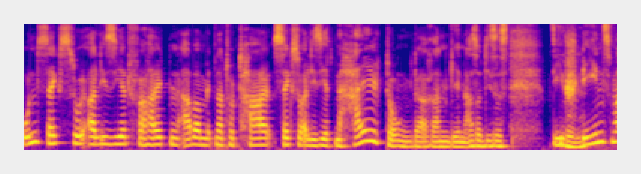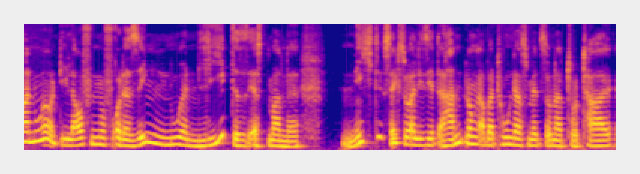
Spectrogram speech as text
unsexualisiert verhalten, aber mit einer total sexualisierten Haltung daran gehen. Also dieses, die mhm. stehen zwar nur und die laufen nur oder singen nur ein Lied, das ist erstmal eine nicht sexualisierte Handlung, aber tun das mit so einer total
